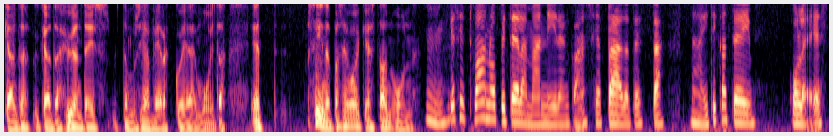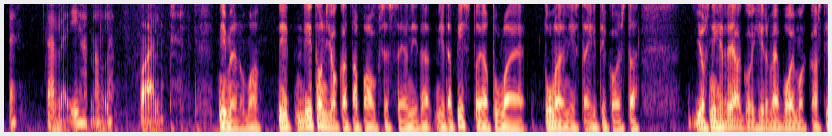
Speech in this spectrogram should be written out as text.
käytä, käytä hyönteis tämmöisiä verkkoja ja muita. Et siinäpä se oikeastaan on. Hmm. Ja sitten vaan opit elämään niiden kanssa ja päätät, että nämä itikat ei ole este tälle ihanalle vaellukselle. Nimenomaan. Niit, niitä on joka tapauksessa ja niitä, niitä pistoja tulee, tulee niistä itikoista. Jos niihin reagoi hirveän voimakkaasti,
